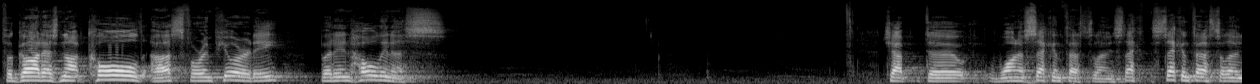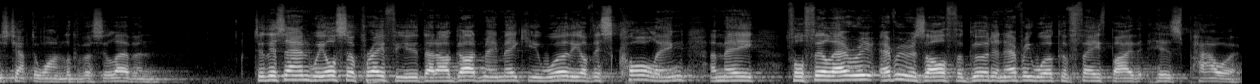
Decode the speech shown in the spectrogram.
For God has not called us for impurity, but in holiness. Chapter 1 of 2 Thessalonians. 2 Thessalonians chapter 1, look at verse 11. To this end, we also pray for you that our God may make you worthy of this calling and may fulfill every, every resolve for good and every work of faith by his power.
